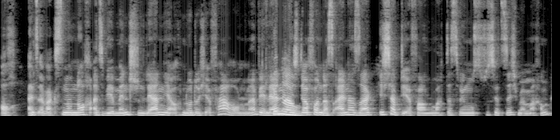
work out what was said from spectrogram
auch als Erwachsene noch, also wir Menschen lernen ja auch nur durch Erfahrung. Ne? Wir lernen genau. nicht davon, dass einer sagt, ich habe die Erfahrung gemacht, deswegen musst du es jetzt nicht mehr machen,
